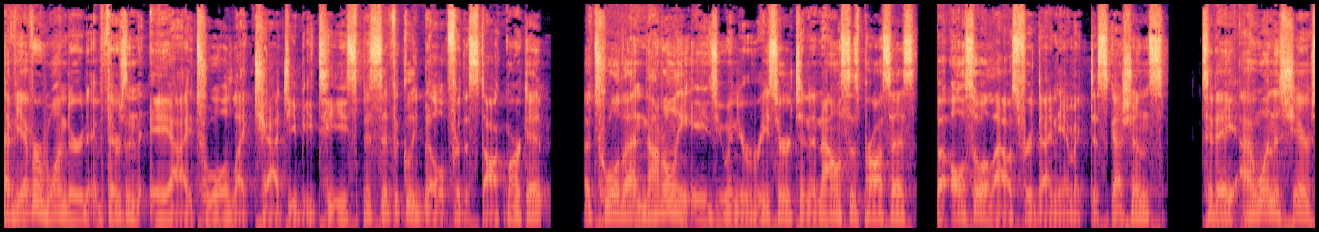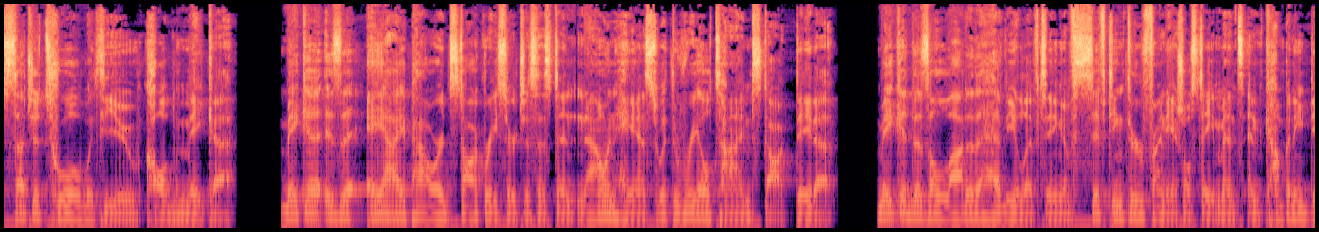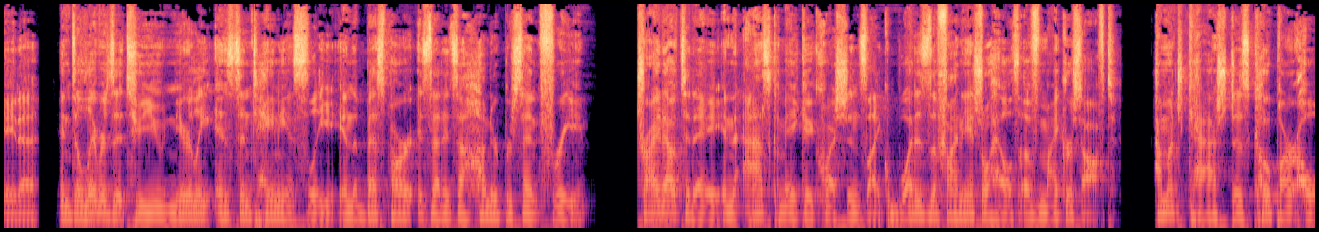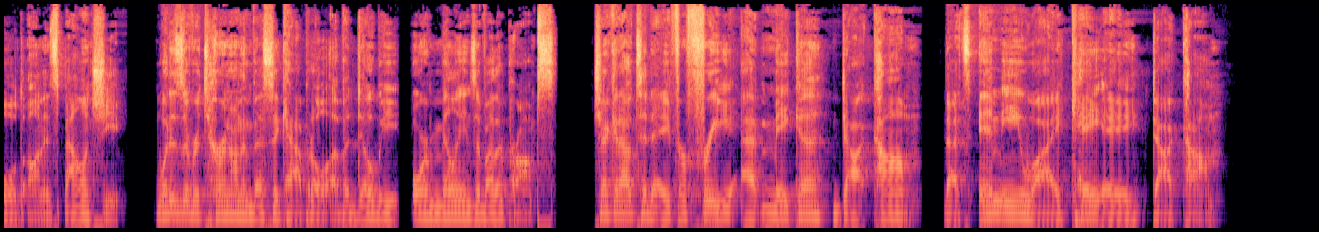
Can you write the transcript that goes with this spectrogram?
Have you ever wondered if there's an AI tool like ChatGPT specifically built for the stock market? A tool that not only aids you in your research and analysis process, but also allows for dynamic discussions? Today, I want to share such a tool with you called Meyka. Meyka is the AI powered stock research assistant now enhanced with real time stock data. Meyka does a lot of the heavy lifting of sifting through financial statements and company data and delivers it to you nearly instantaneously. And the best part is that it's 100% free. Try it out today and ask Meyka questions like What is the financial health of Microsoft? How much cash does Copart hold on its balance sheet? What is the return on invested capital of Adobe or millions of other prompts? Check it out today for free at Meyka.com. That's M E Y K A.com.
